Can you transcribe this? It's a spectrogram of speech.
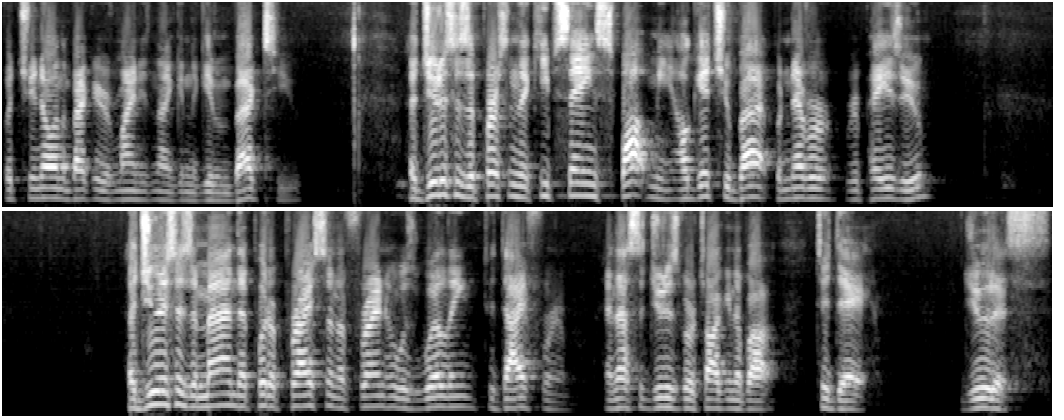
but you know in the back of your mind he's not going to give them back to you. A Judas is a person that keeps saying, Spot me, I'll get you back, but never repays you. A Judas is a man that put a price on a friend who was willing to die for him. And that's the Judas we're talking about today. Judas.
